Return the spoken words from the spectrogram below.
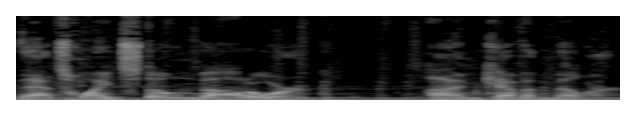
That's whitestone.org. I'm Kevin Miller.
